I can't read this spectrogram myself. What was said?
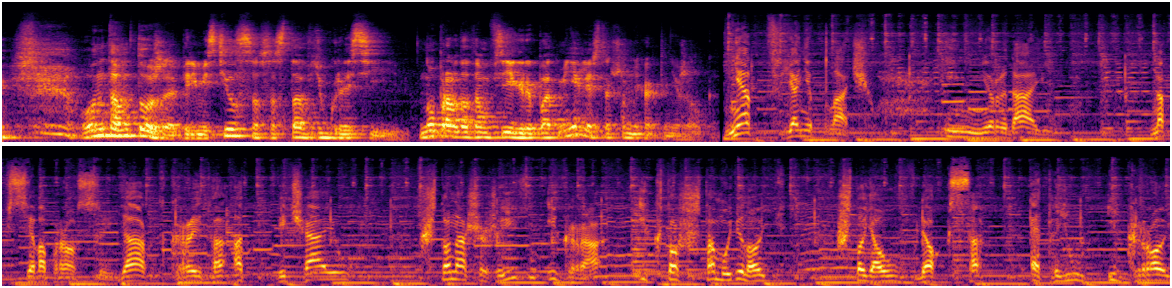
он там тоже переместился в состав Юг России. Но, правда, там все игры поотменялись, так что мне как-то не жалко. Нет, я не плачу и не рыдаю. На все вопросы я открыто отвечаю, что наша жизнь — игра, и кто ж тому виной, что я увлекся этой игрой.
